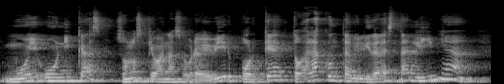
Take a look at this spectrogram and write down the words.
muy únicas son los que van a sobrevivir. ¿Por qué? Toda la contabilidad está en línea.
